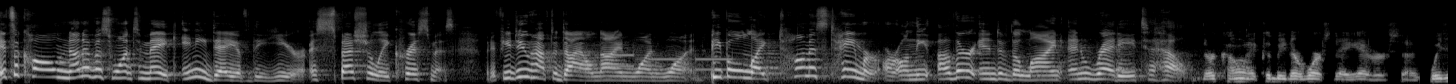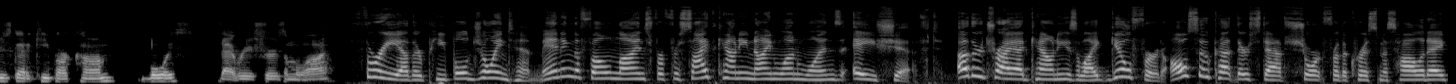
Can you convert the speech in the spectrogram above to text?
It's a call none of us want to make any day of the year, especially Christmas. But if you do have to dial 911, people like Thomas Tamer are on the other end of the line and ready to help. They're calling, it could be their worst day ever. So we just got to keep our calm voice. That reassures them a lot. Three other people joined him, manning the phone lines for Forsyth County 911's A shift. Other triad counties like Guilford also cut their staff short for the Christmas holiday,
